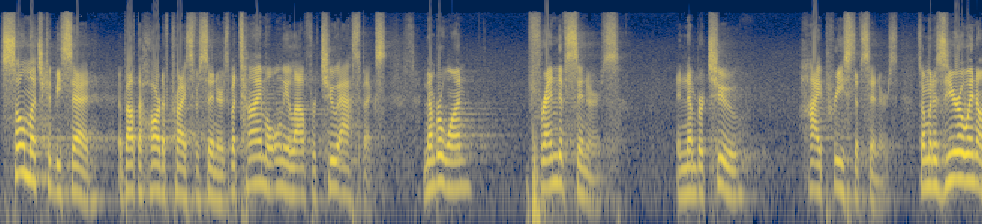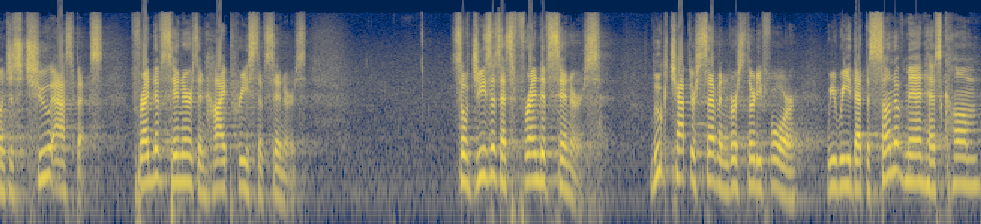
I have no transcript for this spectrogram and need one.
So much could be said about the heart of Christ for sinners, but time will only allow for two aspects. Number one, friend of sinners. And number two, high priest of sinners. So I'm going to zero in on just two aspects friend of sinners and high priest of sinners. So, Jesus as friend of sinners. Luke chapter 7, verse 34, we read that the Son of Man has come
